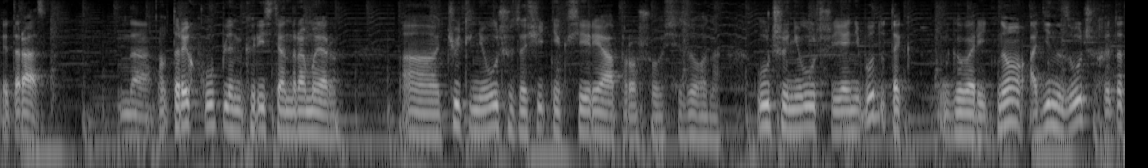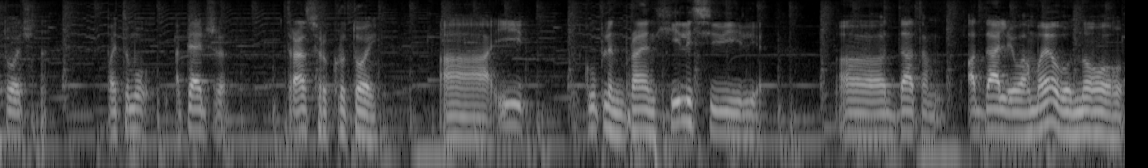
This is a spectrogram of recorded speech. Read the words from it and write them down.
Это раз. Да. Во-вторых, куплен Кристиан Ромеро. А, чуть ли не лучший защитник серии А прошлого сезона. Лучше, не лучше, я не буду так говорить, но один из лучших это точно. Поэтому, опять же, трансфер крутой. А, и куплен Брайан Хилли Севильи. А, да, там отдали Ламелу, но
